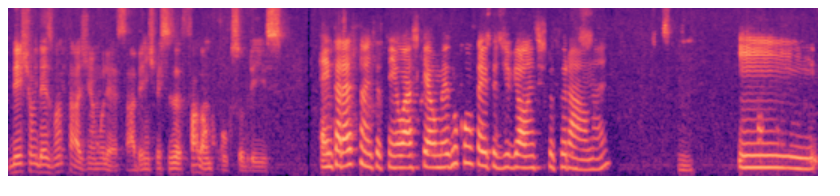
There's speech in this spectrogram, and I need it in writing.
deixam em desvantagem a mulher, sabe? A gente precisa falar um pouco sobre isso. É interessante, assim, eu acho que é o mesmo conceito de violência estrutural, né? Sim. E,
